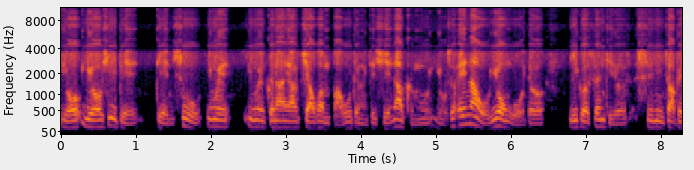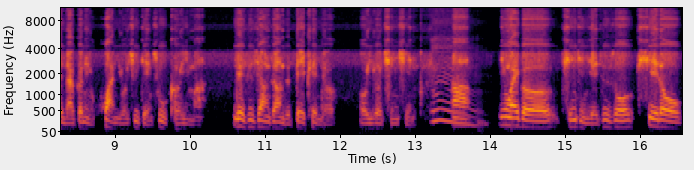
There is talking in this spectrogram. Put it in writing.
游游戏点点数，因为因为跟他要交换宝物等等这些，那可能有时候哎，那我用我的一个身体的私密照片来跟你换游戏点数可以吗？类似像这样子被骗的哦一个情形。嗯，那另外一个情形也就是说泄露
